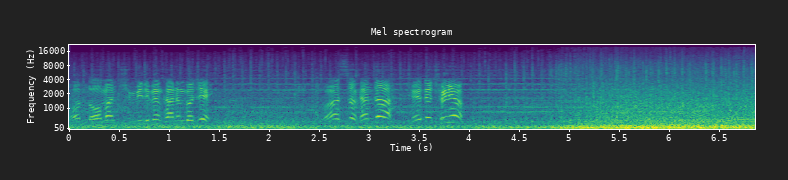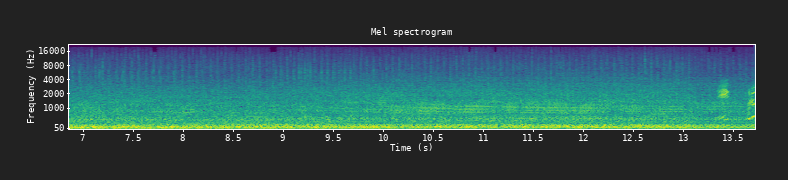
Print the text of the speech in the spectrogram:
어, 너만 준비되면 가는 거지. 왔어, 간다. 최대 출력. 백 프로.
